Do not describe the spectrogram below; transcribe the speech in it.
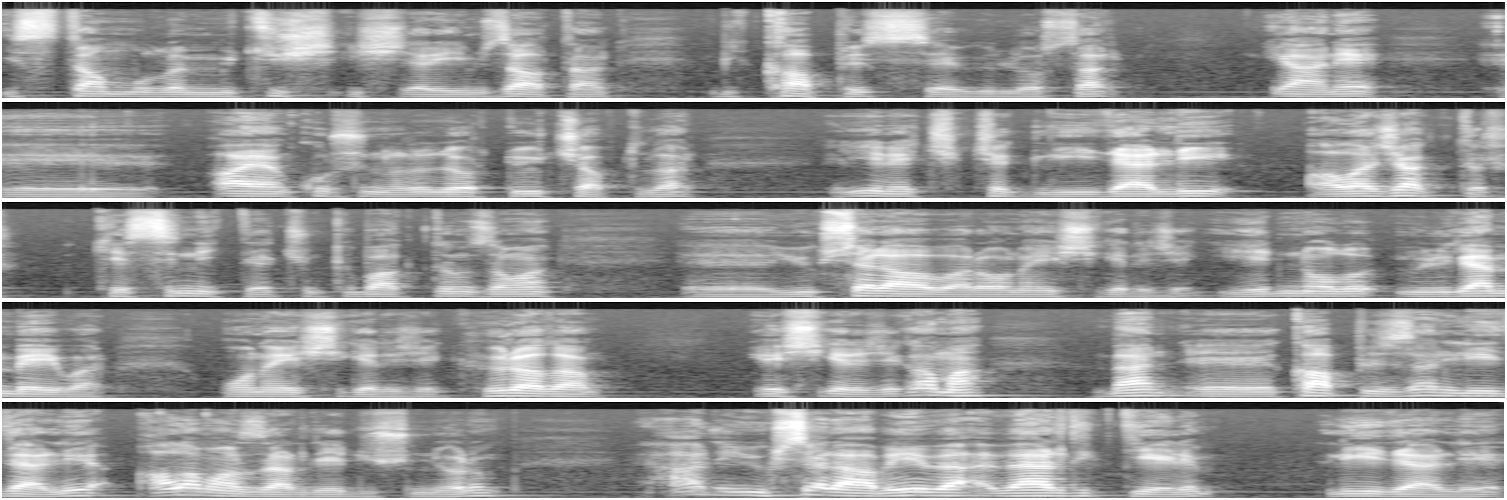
İstanbul'da müthiş işlere imza atan bir kapris sevgili dostlar. Yani e, Ayan kurşunları 4'lü 3 yaptılar. yine çıkacak liderliği alacaktır. Kesinlikle çünkü baktığım zaman e, Yüksel Ağa var ona eşlik edecek. Yedinoğlu Ülgen Bey var ona eşlik edecek. Hür Adam eşlik edecek ama ben e, Kapriz'den liderliği alamazlar diye düşünüyorum. Hadi Yüksel abiye verdik diyelim liderliği.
